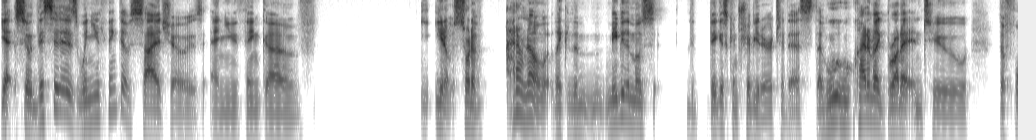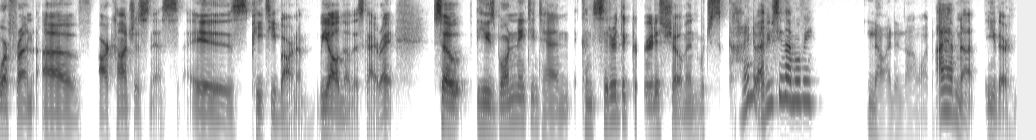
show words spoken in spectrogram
Yeah, so this is when you think of sideshows and you think of, you know, sort of, I don't know, like the maybe the most the biggest contributor to this, the who who kind of like brought it into the forefront of our consciousness is P.T. Barnum. We all know this guy, right? So he was born in 1810, considered the greatest showman, which is kind of, have you seen that movie? No, I did not watch. I have not either.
